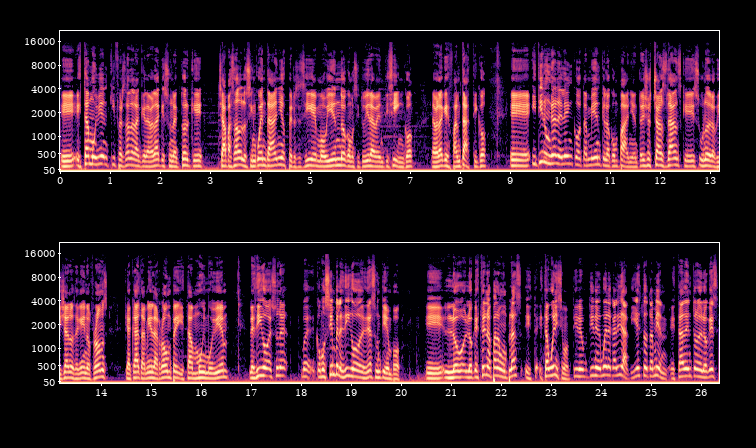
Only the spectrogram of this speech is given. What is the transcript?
Eh, está muy bien Kiefer Sutherland, que la verdad que es un actor que ya ha pasado los 50 años, pero se sigue moviendo como si tuviera 25. La verdad que es fantástico. Eh, y tiene un gran elenco también que lo acompaña. Entre ellos Charles Dance, que es uno de los villanos de Game of Thrones, que acá también la rompe y está muy, muy bien. Les digo, es una. Como siempre les digo desde hace un tiempo, eh, lo, que estrena Paramount Plus está, buenísimo, tiene buena calidad. Y esto también está dentro de lo que es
